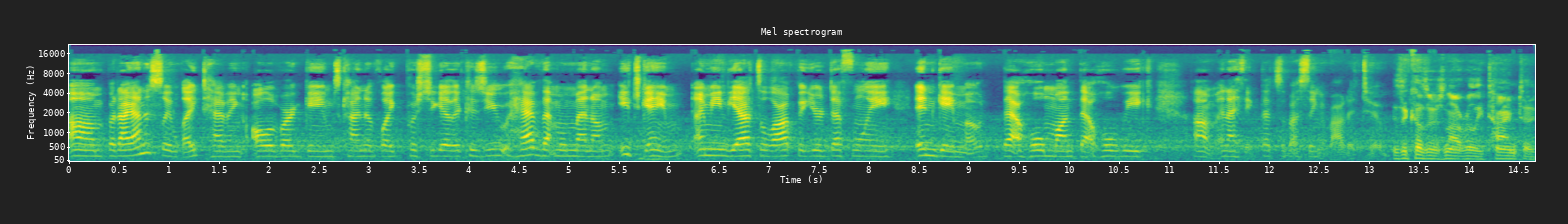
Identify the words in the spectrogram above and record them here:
Um, but I honestly liked having all of our games kind of like pushed together because you have that momentum each game. I mean, yeah, it's a lot, but you're definitely in game mode that whole month, that whole week, um, and I think that's the best thing about it too. Is it because there's not really time to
